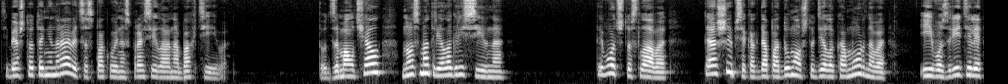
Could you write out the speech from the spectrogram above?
«Тебе что-то не нравится?» — спокойно спросила она Бахтеева. Тот замолчал, но смотрел агрессивно. «Ты вот что, Слава, ты ошибся, когда подумал, что дело Каморного и его зрители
